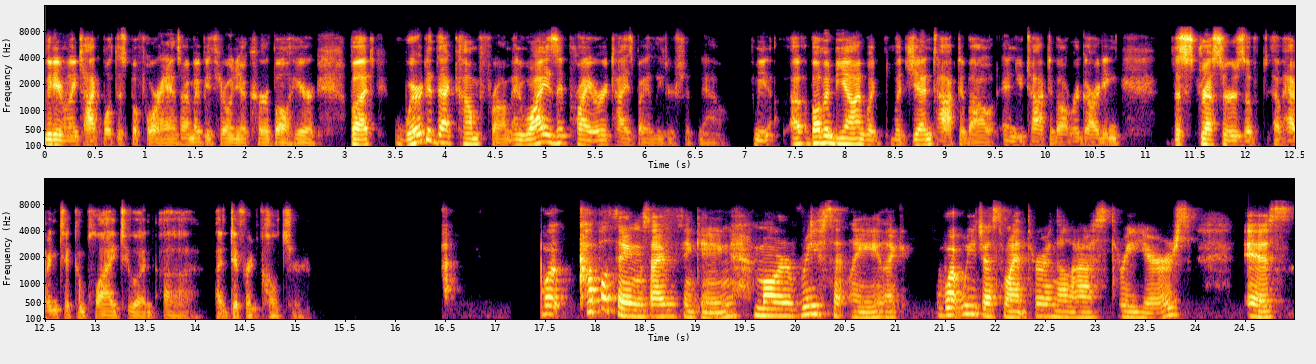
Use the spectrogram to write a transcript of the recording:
we didn't really talk about this beforehand, so I might be throwing you a curveball here. But where did that come from, and why is it prioritized by leadership now? I mean, above and beyond what what Jen talked about, and you talked about regarding the stressors of of having to comply to an, uh, a different culture. Well, a couple things I'm thinking more recently, like what we just went through in the last three years is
